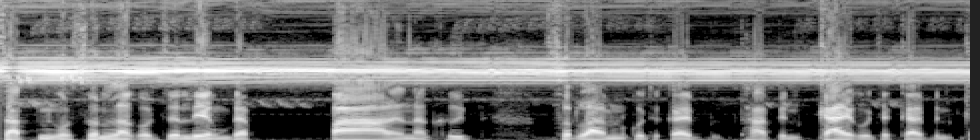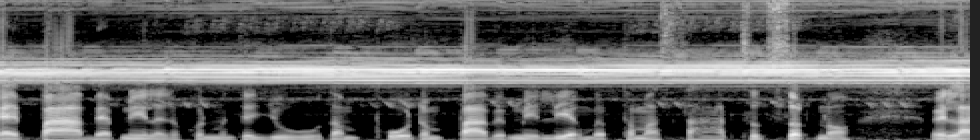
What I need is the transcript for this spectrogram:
สัตว์ก็ส่วนหลักก็จะเลี้ยงแบบ ปลาเลยนะคือส่วนหลายมันก็จะกลายถ้าเป็นไก่ก็จะกลายเป็นไก่ปลาแบบนี้แหละทุกคนมันจะอยู่ตามโพตามปลาแบบนี้เลี้ยงแบบธรรมชาติสดๆเนาะเวลา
